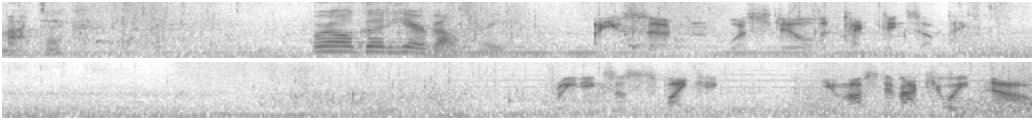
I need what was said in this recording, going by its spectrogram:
Was. We're all good here, Belfry. Are you certain we're still detecting something? Readings are spiking. You must evacuate now.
